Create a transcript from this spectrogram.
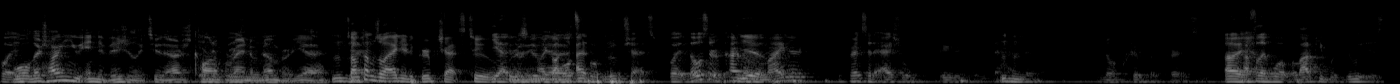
But Well, they're targeting you individually too. They're not just calling up a random number. Yeah. Mhm. Sometimes they'll add you to group chats too. yeah, 'cause, there's Really? like, Yeah. I- multiple group chats. But those are kind Yeah. of minor compared to the actual bigger things that Mhm. happen, like you know, cryptocurrencies. Oh, yeah. I feel like what a lot of people do is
